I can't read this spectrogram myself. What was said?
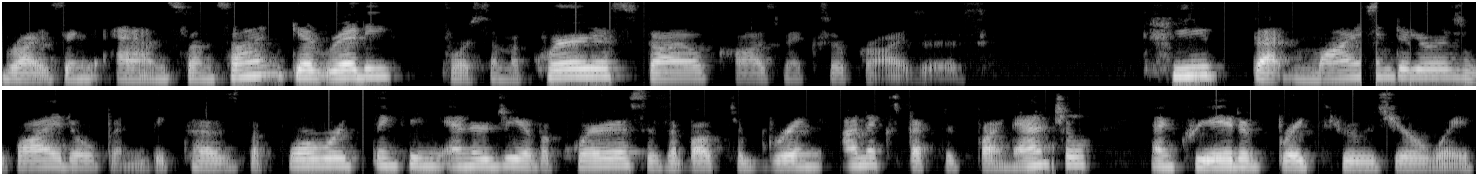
rising and sun sign, get ready for some Aquarius style cosmic surprises. Keep that mind of yours wide open because the forward thinking energy of Aquarius is about to bring unexpected financial and creative breakthroughs your way.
